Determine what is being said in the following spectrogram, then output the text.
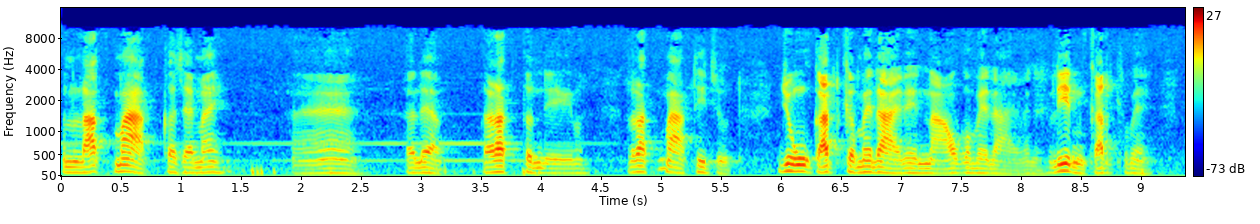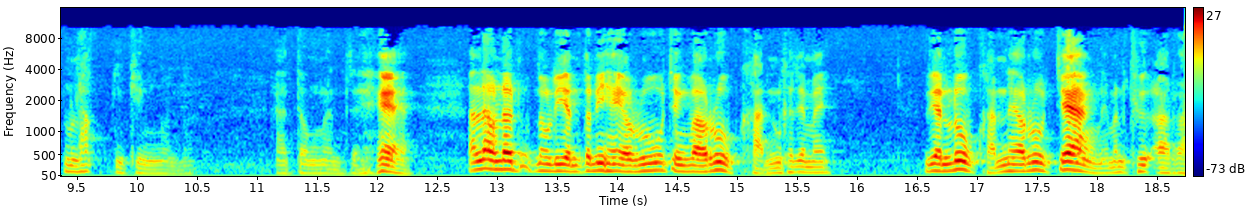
มันรักมากเข้าใจไหมอ่าเขาเรียกรักตนเอง รักมากที่สุด ยุงกัดก็ไม่ได้เลยหนาวก็ไม่ได้มันลิ้นกัดก็ไม่รักจริงๆมัน ตรงนั้นใช่แล้วเราต้องเรียนตัวนี้ให้รู้จึงว่ารูปขันเขาใช่ไหมเรียนรูปขันให้รู้แจ้งเนี่ยมันคืออะไร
